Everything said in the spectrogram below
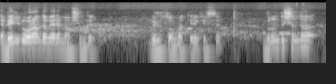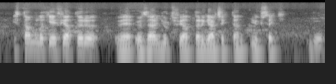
Ya belli bir oranda veremem şimdi dürüst olmak gerekirse. Bunun dışında İstanbul'daki ev fiyatları ve özel yurt fiyatları gerçekten yüksek. Bu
